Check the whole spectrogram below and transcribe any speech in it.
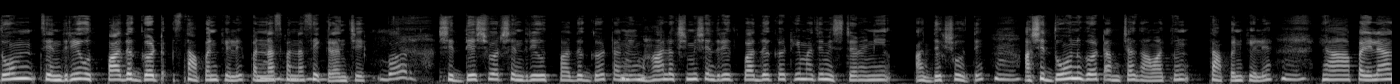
दोन सेंद्रिय उत्पादक गट स्थापन केले पन्नास पन्नास एकरांचे. सिद्धेश्वर सेंद्रिय उत्पादक गट आणि महालक्ष्मी सेंद्रिय उत्पादक गट हे माझे मिस्टर आणि अध्यक्ष होते. असे दोन गट आमच्या गावातून स्थापन केले. ह्या पहिल्या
